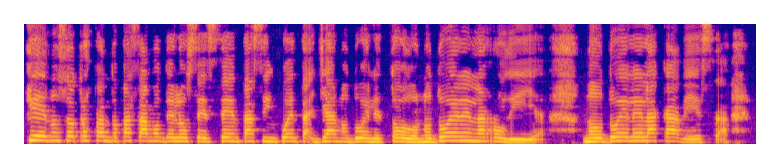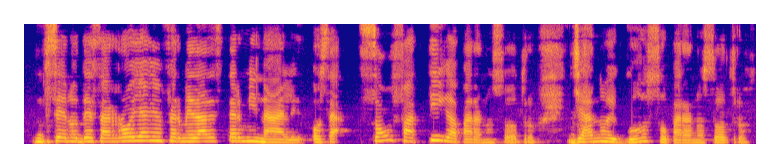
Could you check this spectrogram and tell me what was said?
que nosotros cuando pasamos de los 60, 50, ya nos duele todo, nos duele en la rodilla, nos duele la cabeza, se nos desarrollan enfermedades terminales, o sea, son fatiga para nosotros, ya no es gozo para nosotros,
